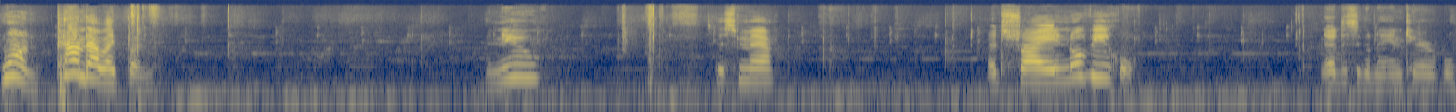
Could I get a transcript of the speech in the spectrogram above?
one. Pound that like button. The new, this map. Let's try no vehicle. Now this is gonna end terrible.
